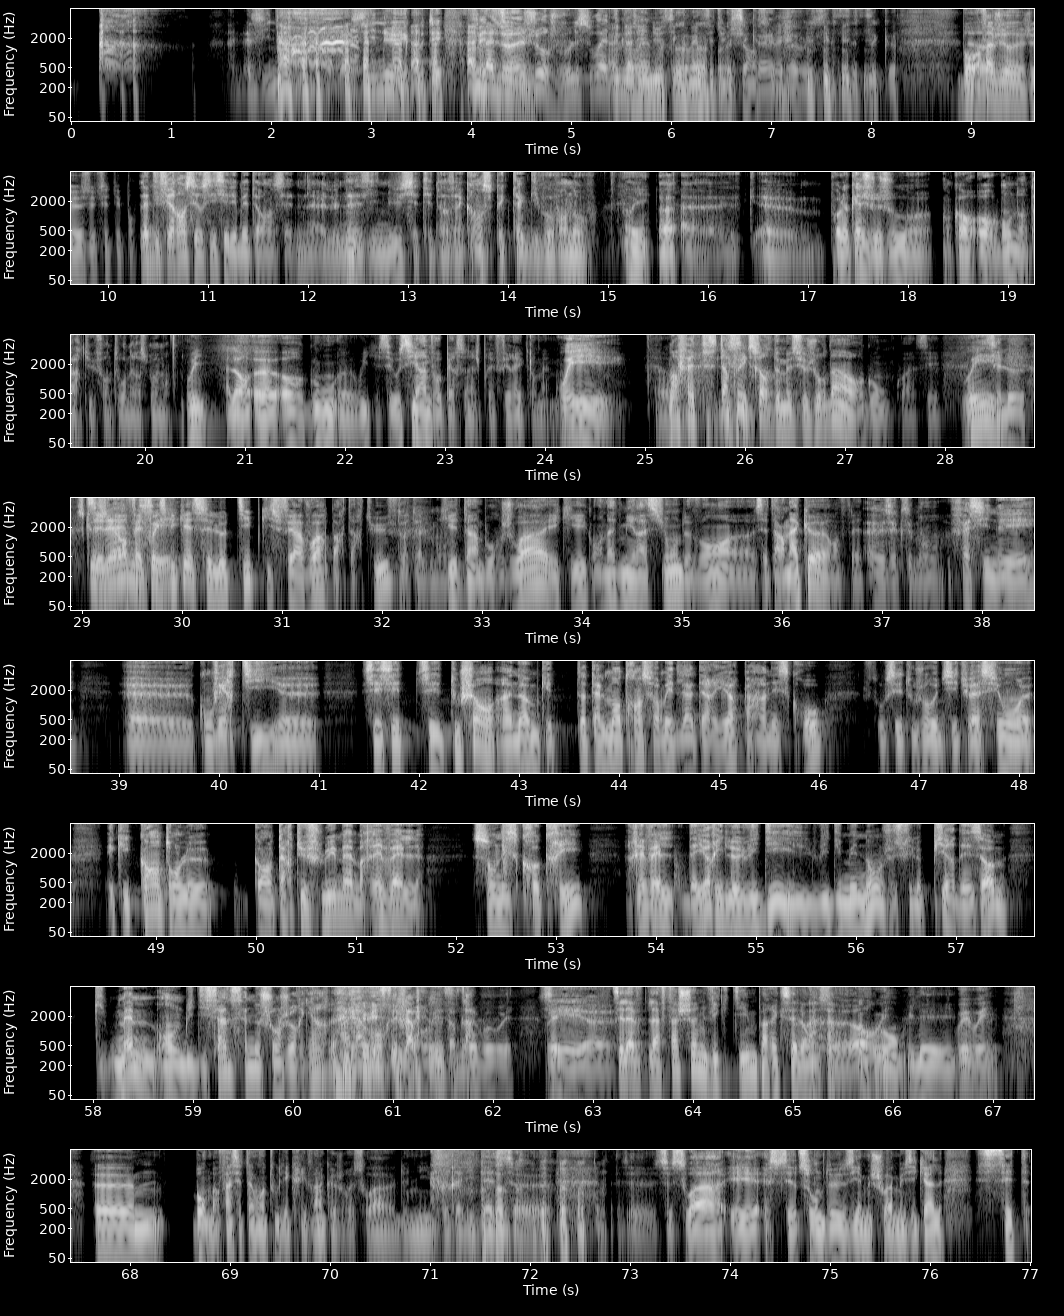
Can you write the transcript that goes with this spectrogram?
Un nazi nu. Un nazi nu, écoutez. Faites-le un jour, je vous le souhaite. Un quand nazi même. nu, c'est quand même- c'est une chance, Bon, Euh, enfin, je, je, c'était pour. La différence, c'est aussi, c'est les metteurs en scène. Le nazi nu, c'était dans un grand spectacle d'Ivo Van Hove, Oui, euh, euh, pour lequel je joue encore Orgon dans Tartuffe, en tournée en ce moment. oui. Alors, euh, Orgon, oui, c'est aussi un de vos personnages préférés quand même. Oui. Mais en fait, C'est un peu une sorte de Monsieur Jourdain, Orgon, quoi. C'est, Oui, c'est le. ce que c'est- j'aime, en fait, il faut expliquer, c'est le type qui se fait avoir par Tartuffe, totalement. qui est un bourgeois et qui est en admiration devant euh, cet arnaqueur, en fait. Euh, Exactement. Fasciné, euh, converti. euh, c'est- touchant. Un homme qui est totalement transformé de l'intérieur par un escroc. Je trouve que c'est toujours une situation et qui, quand on le, quand Tartuffe lui-même révèle son escroquerie, révèle. D'ailleurs, il le lui dit. Il lui dit mais non, je suis le pire des hommes. Qui, même on lui dit ça, ça ne change rien à l'amour qu'il a pour oui, cet c'est homme-là. oui. C'est euh, la, la fashion victime par excellence, euh, Orgon. Il est. oui, oui. Euh, bon, mais enfin, c'est avant tout l'écrivain que je reçois, Denis Podalides, euh, ce soir, et c'est son deuxième choix musical. C'est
